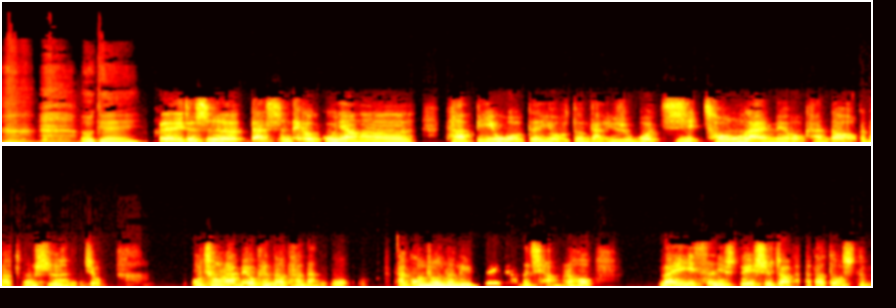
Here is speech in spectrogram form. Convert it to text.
OK，对，就是，但是那个姑娘呢，她比我更有钝感，就是我既从来没有看到，跟她同事很久，我从来没有看到她难过过。她工作能力非常的强，然后。每一次你随时找他，他都是特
